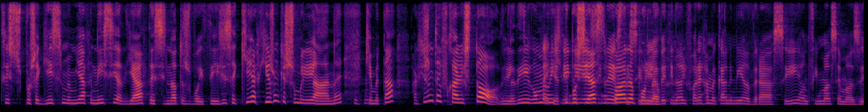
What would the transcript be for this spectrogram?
ξέρεις, τους προσεγγίσεις με μια γνήσια διάθεση να τους βοηθήσεις, εκεί αρχίζουν και σου μιλάνε και μετά αρχίζουν το ευχαριστώ. Δηλαδή, εγώ με είχε Ναι, γιατί είναι η εντυπωσιάσει πάρα συναίσθηση. πολύ. Δηλαδή την άλλη φορά είχαμε κάνει μία δράση, αν θυμάσαι μαζί,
